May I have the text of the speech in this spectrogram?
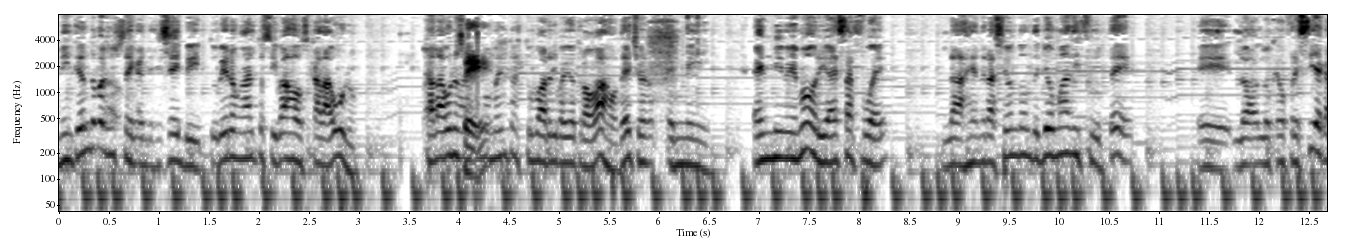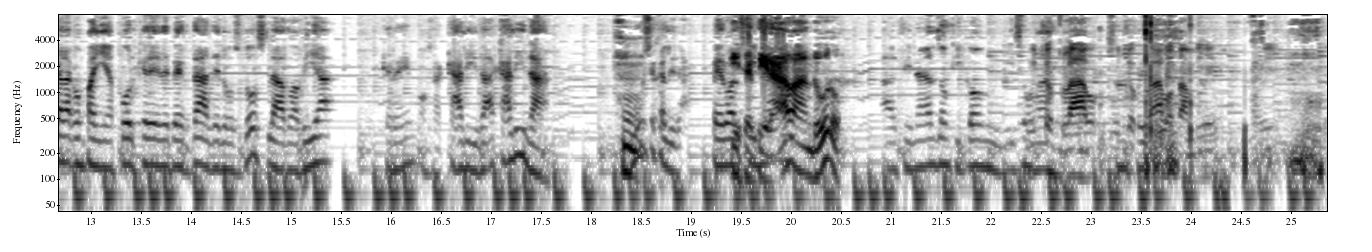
Nintendo versus Sega en 16 bits tuvieron altos y bajos cada uno. Cada uno en algún momento estuvo arriba y otro abajo. De hecho, en mi, en mi memoria, esa fue la generación donde yo más disfruté eh, lo, que ofrecía cada compañía, porque de, verdad de los dos lados había, creemos, calidad, calidad. Hmm. mucha calidad. Pero y se tiraban duro. Al final Donkey Kong hizo muchos clavos, muchos clavos también.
